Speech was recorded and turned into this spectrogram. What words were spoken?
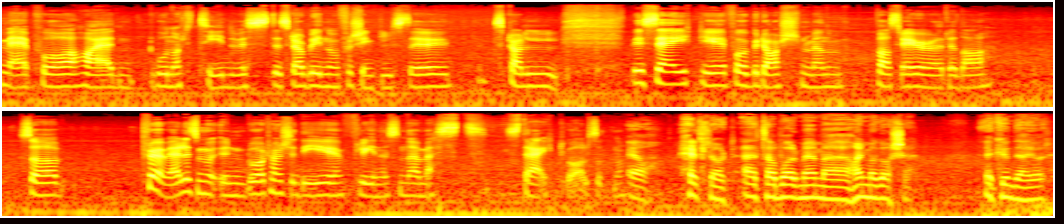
mer på har jeg god nok tid hvis det skal bli noen forsinkelser. Skal, hvis jeg ikke får bedasjen, men hva skal jeg gjøre da? Så prøver jeg liksom å unngå kanskje de flyene som det er mest streik og alt sånt noe. Ja, helt klart. Jeg tar bare med meg håndbagasje. Det kun det jeg gjør.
